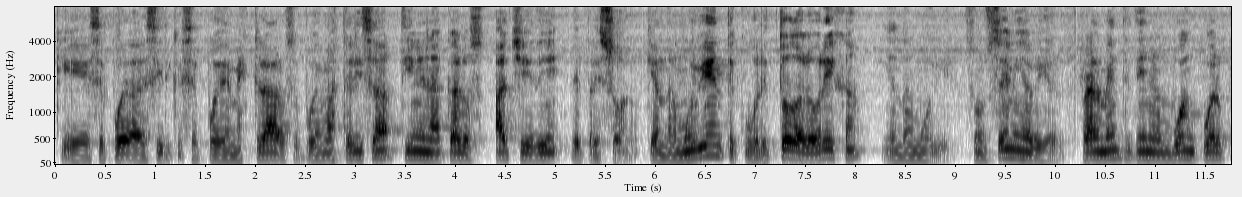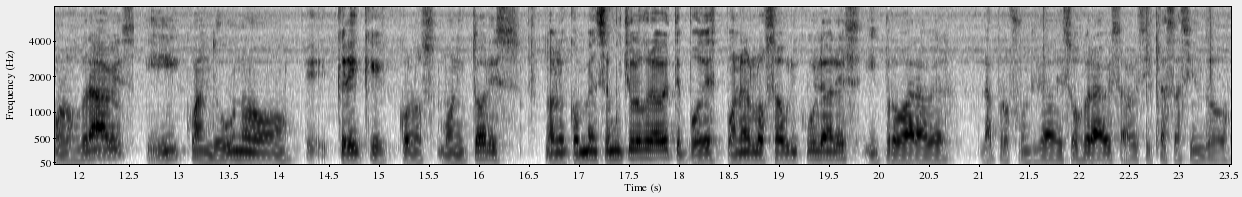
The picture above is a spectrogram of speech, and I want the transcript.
que se pueda decir que se puede mezclar o se puede masterizar, tienen acá los HD de Presono, que andan muy bien, te cubre toda la oreja y andan muy bien. Son semi abiertos, realmente tienen un buen cuerpo en los graves y cuando uno eh, cree que con los monitores no le convence mucho los graves, te podés poner los auriculares y probar a ver la profundidad de esos graves, a ver si estás haciendo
